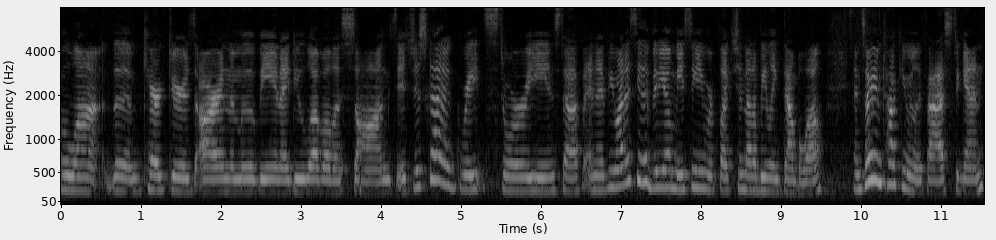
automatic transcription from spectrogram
Mulan, the characters are in the movie and I do love all the songs. It's just got a great story and stuff. And if you want to see the video me singing Reflection, that'll be linked down below. And sorry I'm talking really fast again.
